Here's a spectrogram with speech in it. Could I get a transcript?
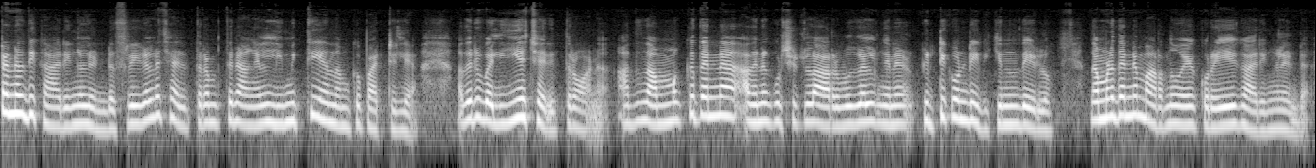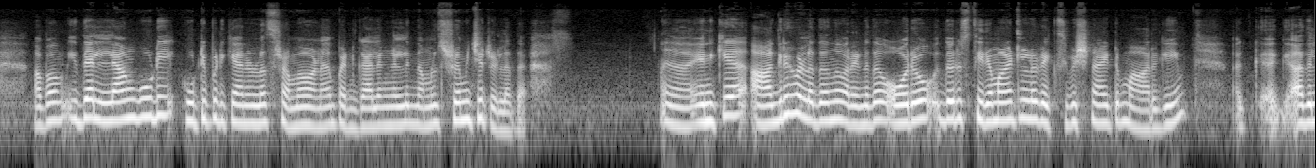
ഒട്ടനവധി കാര്യങ്ങളുണ്ട്. സ്ത്രീകളുടെ ചരിത്രത്തിന് അങ്ങനെ ലിമിറ്റ് ചെയ്യാൻ നമുക്ക് പറ്റില്ല. അതൊരു വലിയ ചരിത്രമാണ്. അത് നമുക്ക് തന്നെ അതിനെക്കുറിച്ചിട്ടുള്ള അറിവുകൾ ഇങ്ങനെ കിട്ടിക്കൊണ്ടിരിക്കുന്നതേ ഉള്ളൂ നമ്മൾ തന്നെ മറന്നുപോയ കുറേ കാര്യങ്ങളുണ്ട്. അപ്പം ഇതെല്ലാം കൂടി കൂട്ടിപ്പിടിക്കാനുള്ള ശ്രമമാണ് പെൺകാലങ്ങളിൽ നമ്മൾ ശ്രമിച്ചിട്ടുള്ളത്. എനിക്ക് ആഗ്രഹമുള്ളതെന്ന് പറയുന്നത് ഓരോ ഇതൊരു സ്ഥിരമായിട്ടുള്ള ഒരു എക്സിബിഷനായിട്ട് മാറുകയും അതിൽ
